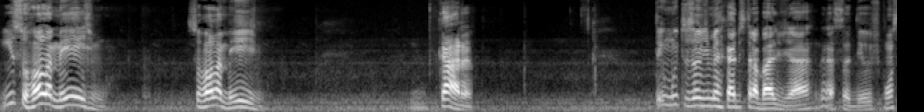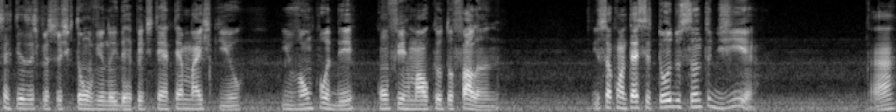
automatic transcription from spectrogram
Isso rola mesmo. Isso rola mesmo. Cara, tenho muitos anos de mercado de trabalho já, graças a Deus. Com certeza as pessoas que estão ouvindo aí de repente têm até mais que eu e vão poder confirmar o que eu estou falando. Isso acontece todo santo dia, tá?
